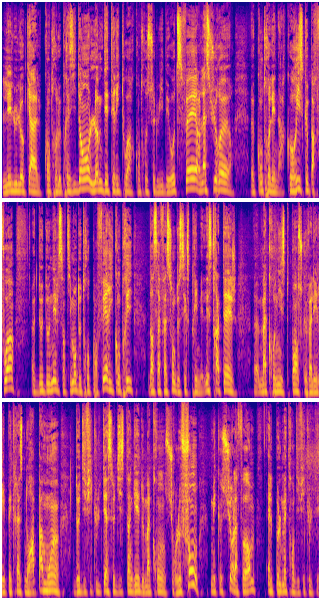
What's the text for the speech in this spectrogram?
L'élu local contre le président, l'homme des territoires contre celui des hautes sphères, l'assureur contre les narcs, au risque parfois de donner le sentiment de trop en faire, y compris dans sa façon de s'exprimer. Les stratèges macronistes pensent que Valérie Pécresse n'aura pas moins de difficultés à se distinguer de Macron sur le fond, mais que sur la forme, elle peut le mettre en difficulté.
